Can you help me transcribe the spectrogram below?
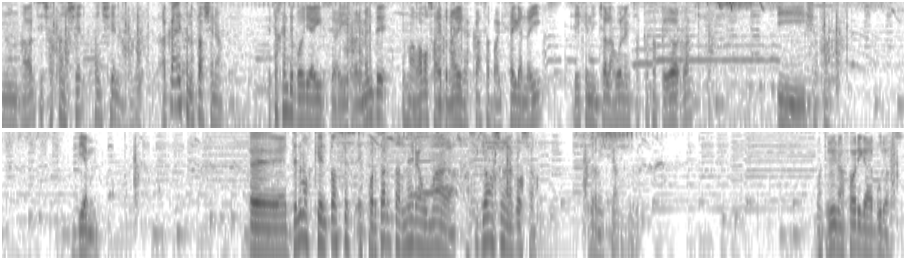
Mm, a ver si ya están, llen- están llenas. Acá esta no está llena. Esta gente podría irse ahí, realmente. Es más, vamos a detenerles las casas para que salgan de ahí. Se dejen de hinchar las bolas en esas casas pedorras. Y ya está. Bien. Eh, tenemos que entonces exportar ternera ahumada. Así que vamos a hacer una cosa. Otra misión. Construir una fábrica de puros.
